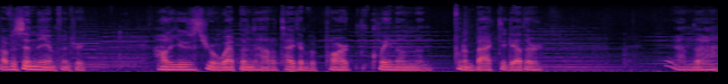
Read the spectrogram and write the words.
I was in the infantry. How to use your weapons, how to take them apart, clean them and put them back together. And uh,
